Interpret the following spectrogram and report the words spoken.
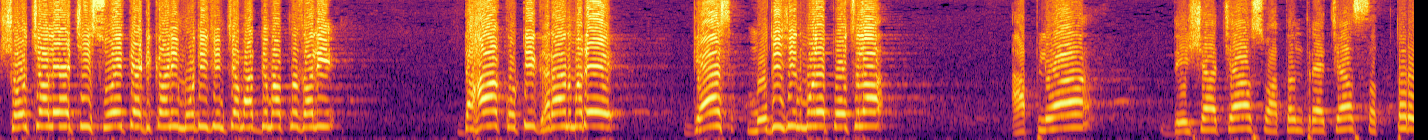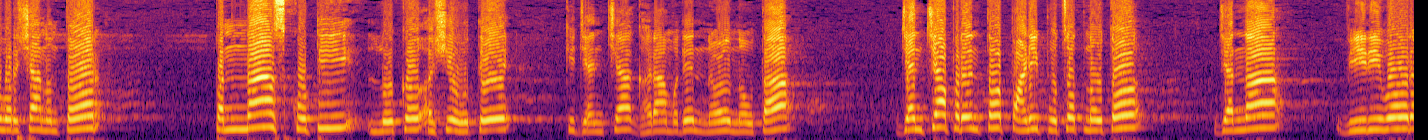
शौचालयाची सोय त्या ठिकाणी मोदीजींच्या माध्यमातून झाली. दहा कोटी घरांमध्ये गॅस मोदीजींमुळे पोहोचला. आपल्या देशाच्या स्वातंत्र्याच्या सत्तर वर्षानंतर पन्नास कोटी लोक असे होते की ज्यांच्या घरामध्ये नळ नव्हता ज्यांच्यापर्यंत पाणी पोचत नव्हतं ज्यांना विहिरीवर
